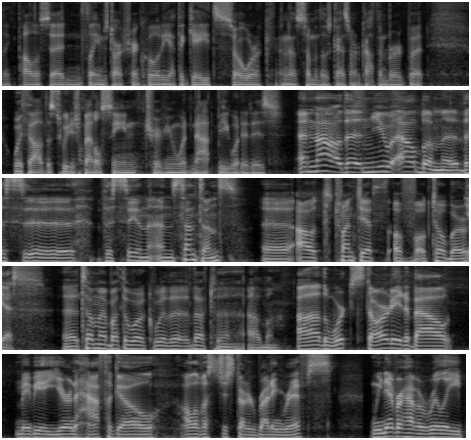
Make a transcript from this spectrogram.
like Paolo said, In Flames, Dark Tranquillity, At the Gates, Soilwork. I know some of those guys aren't Gothenburg, but without the Swedish metal scene, Trivium would not be what it is. And now the new album, uh, the S- uh, the Sin and Sentence, uh, out 20th of October. yes. Uh, tell me about the work with uh, that uh, album. Uh, the work started about maybe a year and a half ago. All of us just started writing riffs. We never have a really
